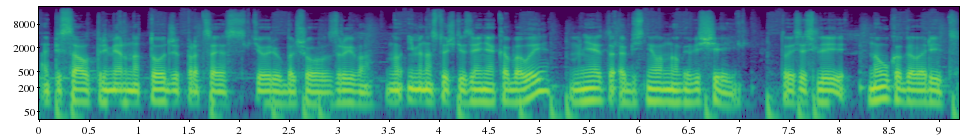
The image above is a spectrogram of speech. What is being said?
описал примерно тот же процесс, теорию большого взрыва, но именно с точки зрения кабалы, мне это объяснило много вещей. То есть, если наука говорит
